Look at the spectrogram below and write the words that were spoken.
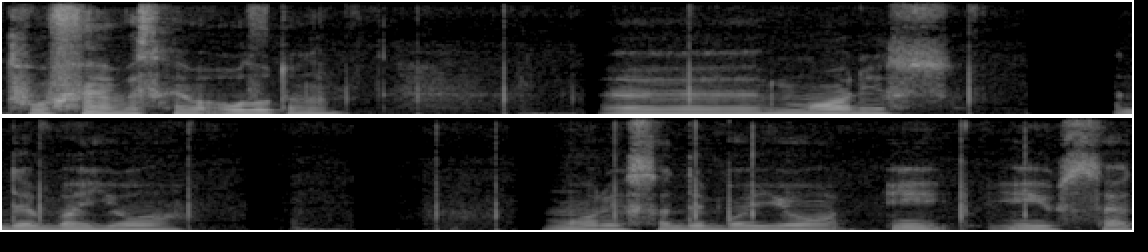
Тьфу, Вест Хема у Лутона. Е, Моріс, Адебайо. Моріс, Адебайо і, і все.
